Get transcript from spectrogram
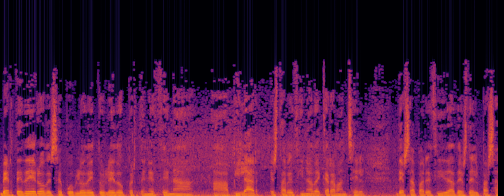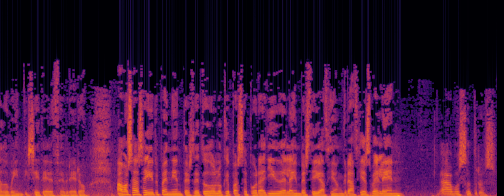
vertedero de ese pueblo de Toledo pertenecen a, a Pilar, esta vecina de Carabanchel, desaparecida desde el pasado 27 de febrero. Vamos a seguir pendientes de todo lo que pase por allí de la investigación. Gracias, Belén. A vosotros.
